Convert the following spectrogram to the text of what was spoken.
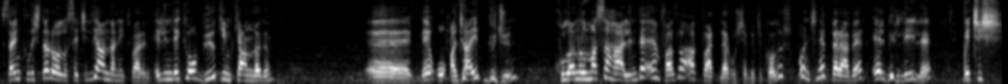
Sayın Kılıçdaroğlu seçildiği andan itibaren elindeki o büyük imkanların eee, ve o acayip gücün kullanılması halinde en fazla AK Partiler bu işe olur. Onun için hep beraber el birliğiyle geçiş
